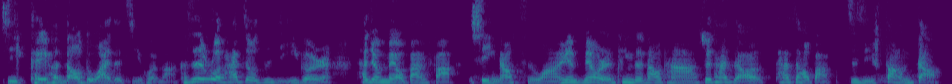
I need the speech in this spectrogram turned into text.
机可以横刀夺爱的机会嘛？可是如果他只有自己一个人，他就没有办法吸引到雌蛙，因为没有人听得到他，所以他只要他只好把自己放到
